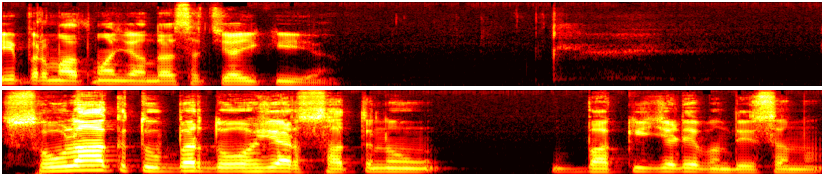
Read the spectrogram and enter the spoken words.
ਇਹ ਪਰਮਾਤਮਾ ਜਾਣਦਾ ਸੱਚਾਈ ਕੀ ਆ। 16 ਅਕਤੂਬਰ 2007 ਨੂੰ ਬਾਕੀ ਜਿਹੜੇ ਬੰਦੇ ਸਨ,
